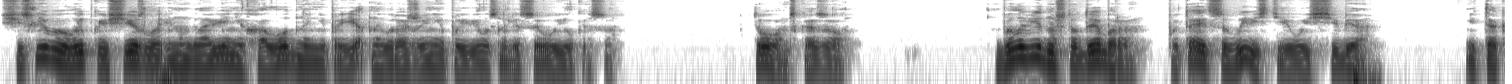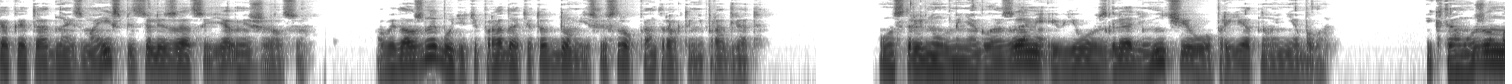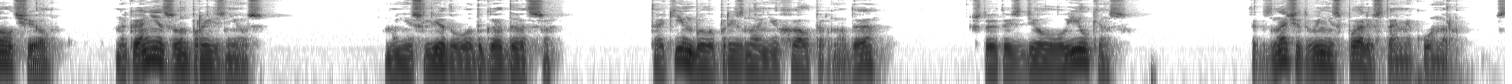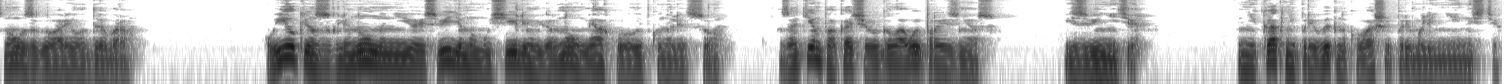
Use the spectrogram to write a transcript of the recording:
Счастливая улыбка исчезла, и на мгновение холодное, неприятное выражение появилось на лице Уилкинса. «Кто вам сказал?» Было видно, что Дебора пытается вывести его из себя. И так как это одна из моих специализаций, я вмешался. Вы должны будете продать этот дом, если срок контракта не продлят. Он стрельнул в меня глазами, и в его взгляде ничего приятного не было. И к тому же он молчал. Наконец он произнес. Мне следовало догадаться. Таким было признание Халперна, да? Что это сделал Уилкинс? Так значит, вы не спали с Тами Коннор. Снова заговорила Дебора. Уилкинс взглянул на нее и с видимым усилием вернул мягкую улыбку на лицо. Затем, покачивая головой, произнес. «Извините. Никак не привыкну к вашей прямолинейности».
